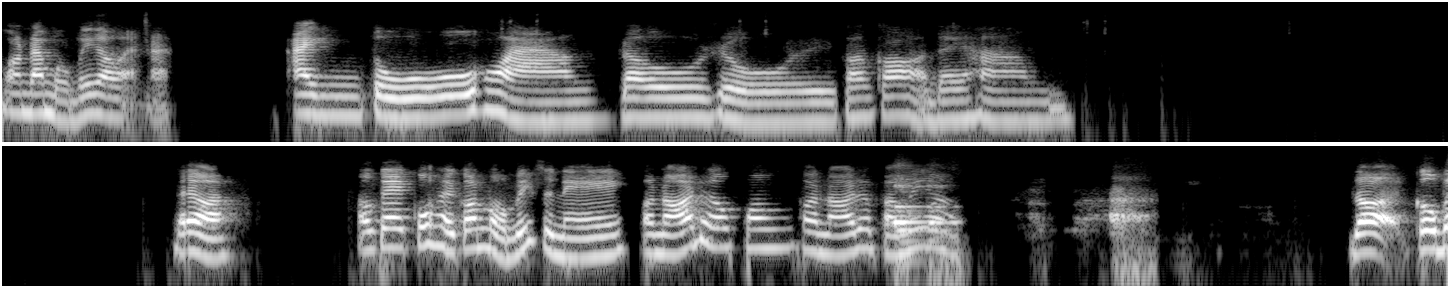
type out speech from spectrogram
con đang mở mấy các bạn ạ. Anh Tú Hoàng, đâu rồi? Con có ở đây không? Đây rồi. Ok, cô thấy con mở mic rồi nè. Con nói được không? Con con nói được vào mic không? Rồi câu B.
